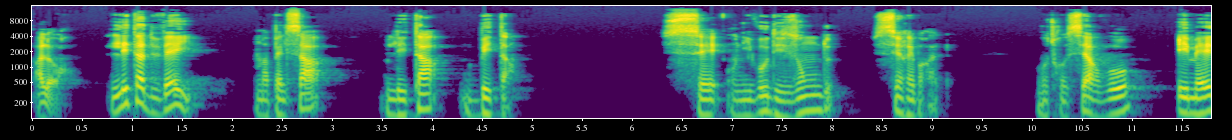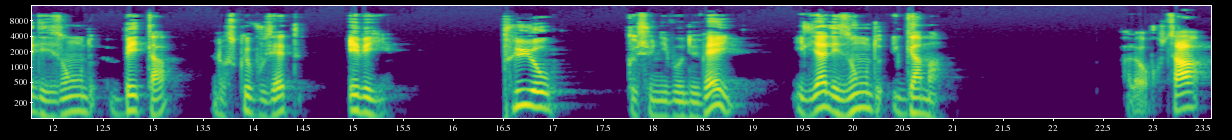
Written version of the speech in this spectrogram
Alors, l'état de veille, on appelle ça l'état bêta. C'est au niveau des ondes cérébrales. Votre cerveau émet des ondes bêta lorsque vous êtes éveillé. Plus haut que ce niveau de veille, il y a les ondes gamma. Alors ça,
